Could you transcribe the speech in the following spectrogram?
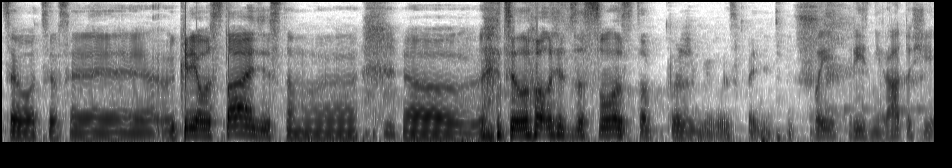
Це оце все кріостазіс, там е, е, цілувались в засос, там, боже мій господи. Ви різні ратуші,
